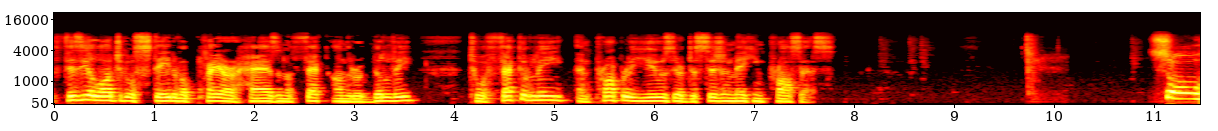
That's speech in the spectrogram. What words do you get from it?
physiological state of a player has an effect on their ability to effectively and properly use their decision making process? So,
